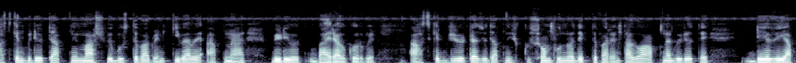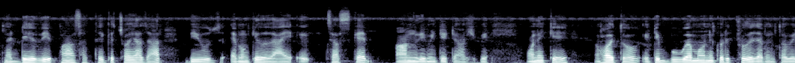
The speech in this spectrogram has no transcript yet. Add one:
আজকের ভিডিওটা আপনি মাসবে বুঝতে পারবেন কীভাবে আপনার ভিডিও ভাইরাল করবে। আজকের ভিডিওটা যদি আপনি সম্পূর্ণ দেখতে পারেন তাহলেও আপনার ভিডিওতে ডেলি আপনার ডেলি পাঁচ হাজার থেকে ছয় হাজার ভিউজ এবং কি লাইক সাবস্ক্রাইব আনলিমিটেড আসবে। অনেকে হয়তো এটি বুয়া মনে করে চলে যাবেন, তবে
